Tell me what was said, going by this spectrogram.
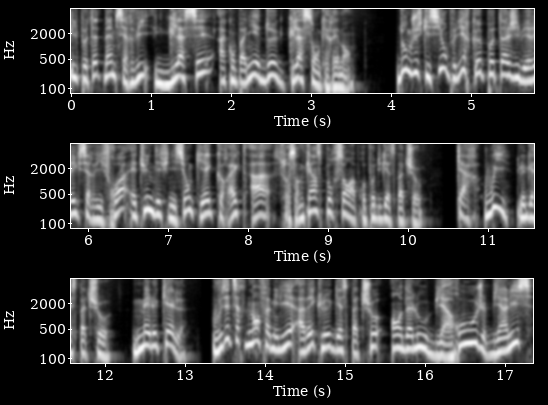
il peut être même servi glacé, accompagné de glaçons carrément. Donc jusqu'ici, on peut dire que potage ibérique servi froid est une définition qui est correcte à 75% à propos du gazpacho. Car oui, le gazpacho, mais lequel? Vous êtes certainement familier avec le gazpacho andalou bien rouge, bien lisse.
